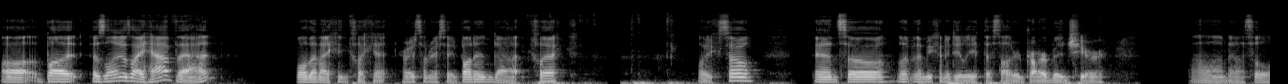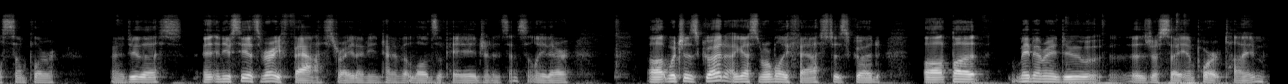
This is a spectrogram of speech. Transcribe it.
Uh, but as long as I have that, well, then I can click it, right? So I'm going to say button dot click, like so. And so let, let me kind of delete this other garbage here. Um, now it's a little simpler. I'm going to do this. And, and, you see it's very fast, right? I mean, kind of it loads the page and it's instantly there, uh, which is good. I guess normally fast is good. Uh, but maybe I'm going to do is just say import time.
